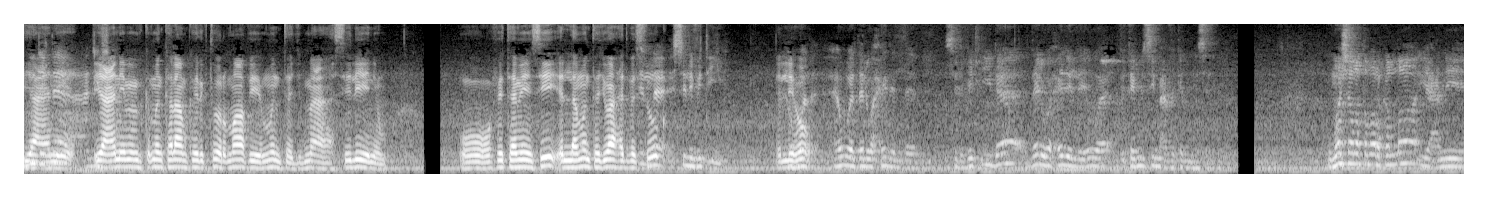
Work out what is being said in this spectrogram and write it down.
يعني عجيب. يعني من من كلامك يا دكتور ما في منتج معه سيلينيوم وفيتامين سي إلا منتج واحد في السوق؟ السيليفيت إي. اللي هو هو؟ ده الوحيد اللي السيليفيت إي ده ده الوحيد اللي هو فيتامين سي مع فيتامين سي. وما شاء الله تبارك الله يعني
